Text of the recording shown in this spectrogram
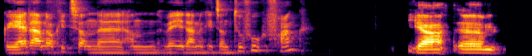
Kun jij daar nog iets aan, uh, aan, wil je daar nog iets aan toevoegen, Frank? Ja, um,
